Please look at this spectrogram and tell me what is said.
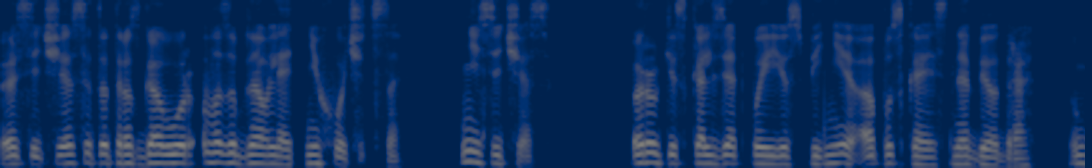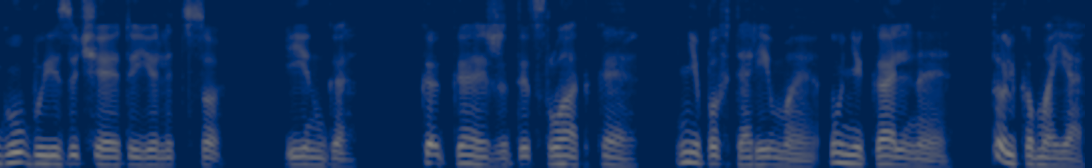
А сейчас этот разговор возобновлять не хочется. Не сейчас. Руки скользят по ее спине, опускаясь на бедра. Губы изучают ее лицо. Инга, какая же ты сладкая, неповторимая, уникальная, только моя.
